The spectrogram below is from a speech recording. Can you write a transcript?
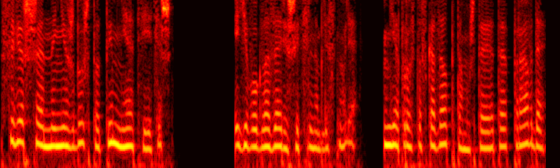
совершенно не жду, что ты мне ответишь. Его глаза решительно блеснули. Я просто сказал, потому что это правда.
